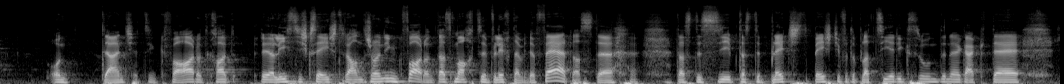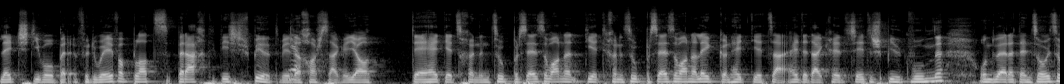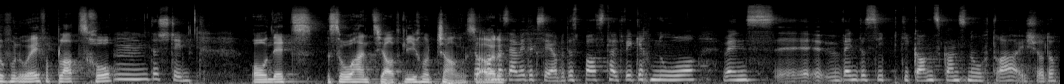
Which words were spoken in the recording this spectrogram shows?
Und der eine ist jetzt in Gefahr. Und gerade realistisch gesehen ist der andere schon in Gefahr. Und das macht es dann vielleicht auch wieder fair, dass der, dass der, Sieb- dass der Plätz- Beste von der Platzierungsrunden gegen den Letzten, der für den UEFA-Platz berechtigt ist, spielt. Weil Ja. dann kannst du sagen, ja, der hätte jetzt können super Saison anle- die hätte können super Saison anlegen und hätte jetzt hätte eigentlich jetzt jedes Spiel gewonnen und wäre dann sowieso auf den UEFA-Platz gekommen. Mm, das stimmt. Und jetzt, so haben sie halt gleich noch die Chance. So kann Aber- man es auch wieder sehen. Aber das passt halt wirklich nur, wenn's, äh, wenn der siebte ganz, ganz nah dran ist, oder?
